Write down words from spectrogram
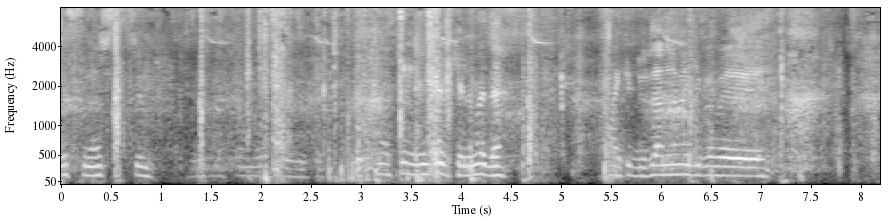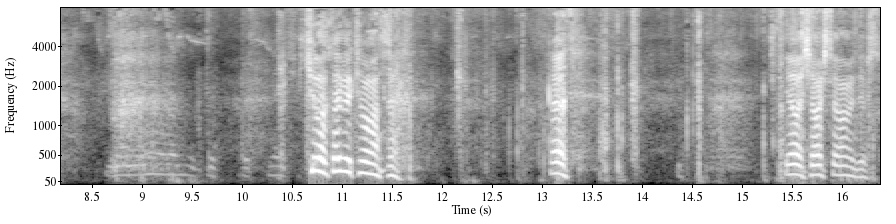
Destinasyon. Destinasyon İngilizce bir kelime de. Sanki düzenleme gibi mi? 2.1 kilometre. Evet. Yavaş yavaş devam ediyoruz.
